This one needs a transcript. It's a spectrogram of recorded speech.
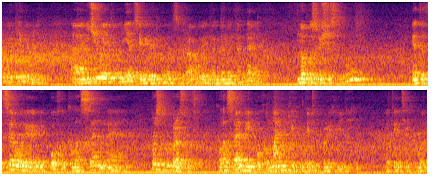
повыкидывали. А, ничего этого нет, было цифровое и так далее, и так далее. Но по существу это целая эпоха колоссальная просто выбрасывается. Колоссальная эпоха маленьких вот этих произведений, вот этих вот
